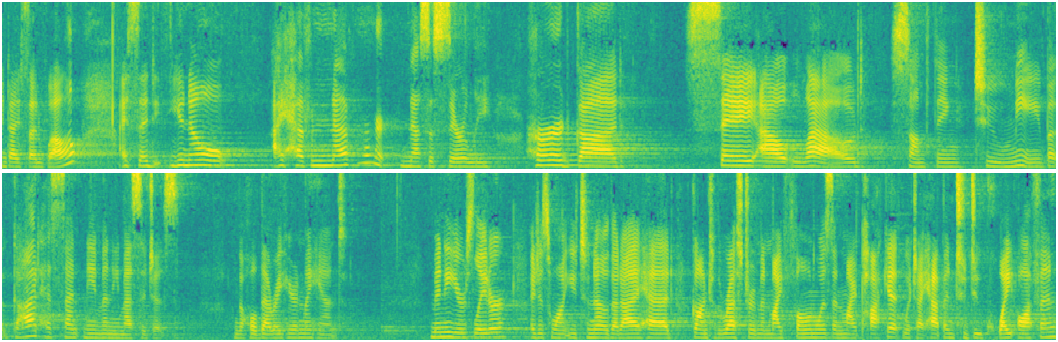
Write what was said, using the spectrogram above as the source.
And I said, Well, I said, You know, I have never necessarily heard God say out loud something to me, but God has sent me many messages. I'm going to hold that right here in my hand. Many years later, I just want you to know that I had gone to the restroom and my phone was in my pocket, which I happen to do quite often.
